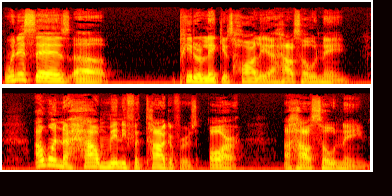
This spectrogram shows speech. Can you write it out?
when it says uh Peter Lik is hardly a household name, I wonder how many photographers are a household name.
